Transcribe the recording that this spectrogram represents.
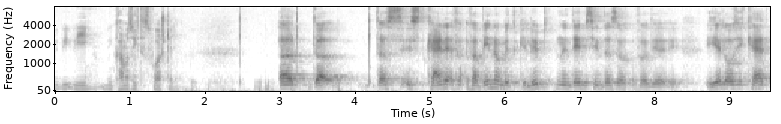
wie, wie, wie kann man sich das vorstellen? Äh, da, das ist keine Verbindung mit Gelübden in dem Sinn, also für die Ehelosigkeit,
